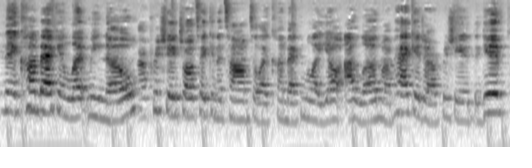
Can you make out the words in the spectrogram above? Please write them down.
and then come back and let me know. I appreciate y'all taking the time to like come back and be like, yo, I loved my package. I appreciated the gift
